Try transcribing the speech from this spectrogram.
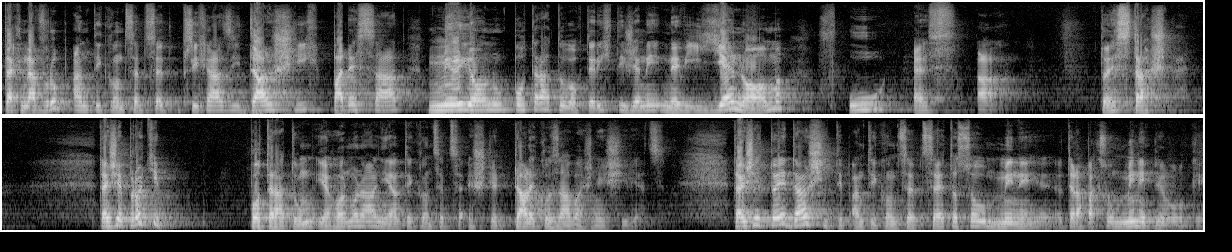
tak na vrub antikoncepce přichází dalších 50 milionů potratů, o kterých ty ženy neví jenom v USA. To je strašné. Takže proti potratům je hormonální antikoncepce ještě daleko závažnější věc. Takže to je další typ antikoncepce, to jsou mini, teda pak jsou minipilulky.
